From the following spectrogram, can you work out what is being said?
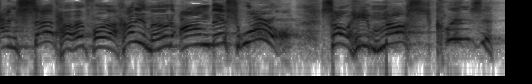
and set her for a honeymoon on this world. So he must cleanse it.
